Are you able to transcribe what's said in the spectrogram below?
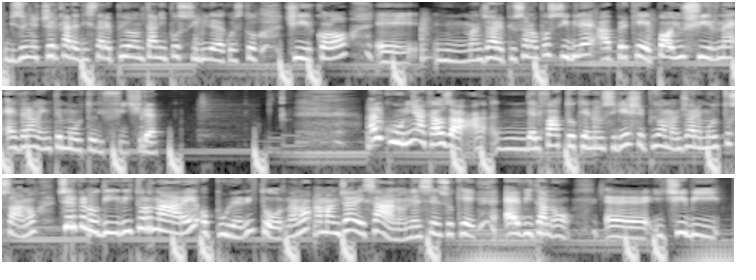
bisogna cercare di stare più lontani possibile da questo circolo e mm, mangiare più sano possibile ah, perché poi uscirne è veramente molto difficile. Alcuni, a causa ah, del fatto che non si riesce più a mangiare molto sano, cercano di ritornare oppure ritornano a mangiare sano, nel senso che evitano eh, i cibi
